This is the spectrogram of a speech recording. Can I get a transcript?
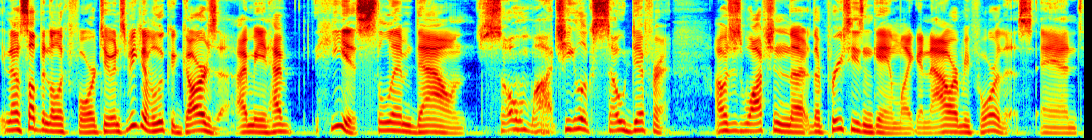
you know, something to look forward to. And speaking of Luka Garza, I mean, have he is slimmed down so much. He looks so different. I was just watching the the preseason game like an hour before this, and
